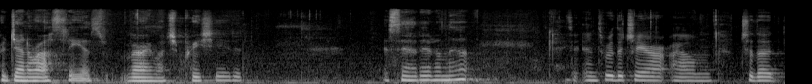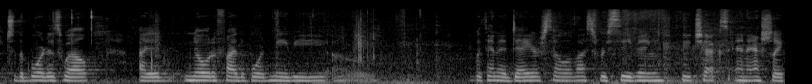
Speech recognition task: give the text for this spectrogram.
her generosity is very much appreciated. Is that it on that? And through the chair, um, to the, to the board as well, I notified the board maybe uh, within a day or so of us receiving the checks, and actually,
